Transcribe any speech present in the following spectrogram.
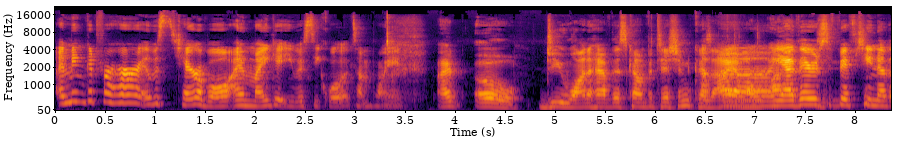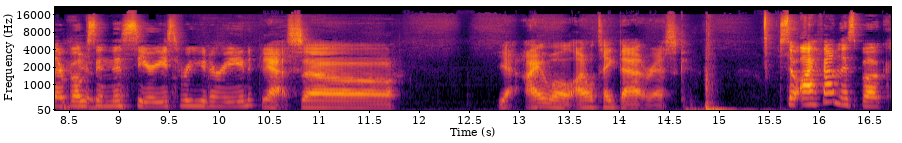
I mean, good for her. It was terrible. I might get you a sequel at some point. I oh, do you want to have this competition? Because I have yeah, there's 15 other books in this series for you to read. Yeah. So yeah, I will. I will take that risk. So I found this book.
